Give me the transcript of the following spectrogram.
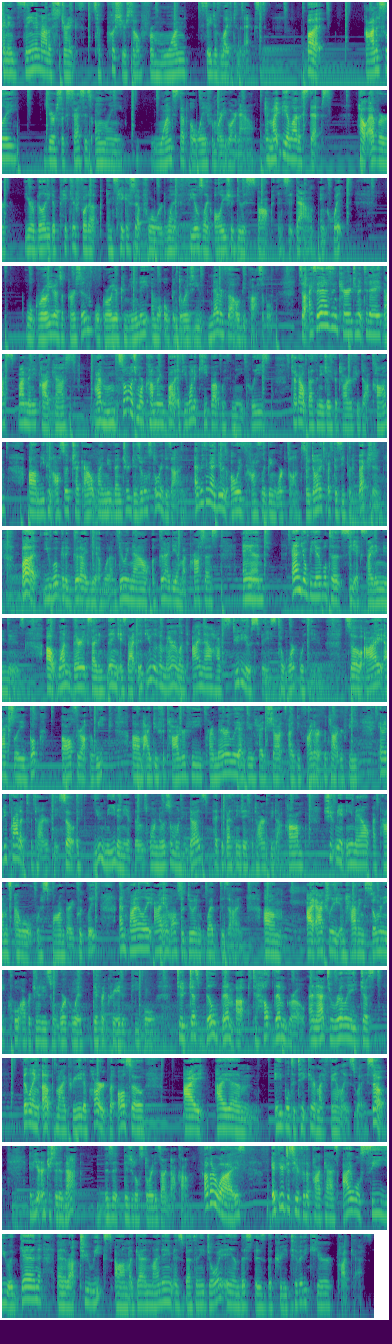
an insane amount of strength to push yourself from one stage of life to the next. But honestly, your success is only one step away from where you are now. It might be a lot of steps. However, your ability to pick your foot up and take a step forward when it feels like all you should do is stop and sit down and quit will grow you as a person, will grow your community, and will open doors you never thought would be possible. So I say that as encouragement today. That's my mini podcast. I have so much more coming, but if you want to keep up with me, please check out bethanyjphotography.com. Um, you can also check out my new venture, Digital Story Design. Everything I do is always constantly being worked on, so don't expect to see perfection, but you will get a good idea of what I'm doing now, a good idea of my process, and and you'll be able to see exciting new news. Uh, one very exciting thing is that if you live in Maryland, I now have studio space to work with you. So I actually book all throughout the week. Um, I do photography primarily. I do headshots, I do fine art photography, and I do product photography. So if you need any of those or know someone who does, head to bethanyjphotography.com. Shoot me an email. I promise I will respond very quickly. And finally, I am also doing web design. Um, I actually am having so many cool opportunities to work with different creative people to just build them up, to help them grow. And that's really just filling up my creative heart, but also I I am able to take care of my family this way. So, if you're interested in that, visit digitalstorydesign.com. Otherwise, if you're just here for the podcast, I will see you again in about two weeks. Um, again, my name is Bethany Joy, and this is the Creativity Cure Podcast.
